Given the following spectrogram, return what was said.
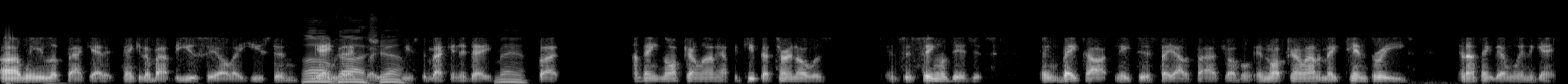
uh, when you look back at it, thinking about the UCLA Houston Oh, game gosh, that yeah. Houston back in the day. Man. But I think North Carolina have to keep their turnovers into single digits, and Bacot needs to stay out of foul trouble, and North Carolina make 10 threes, and I think they'll win the game.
